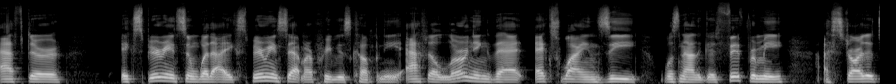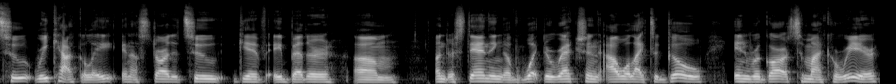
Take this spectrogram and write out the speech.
after experiencing what I experienced at my previous company, after learning that X, Y, and Z was not a good fit for me, I started to recalculate and I started to give a better um, understanding of what direction I would like to go in regards to my career.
